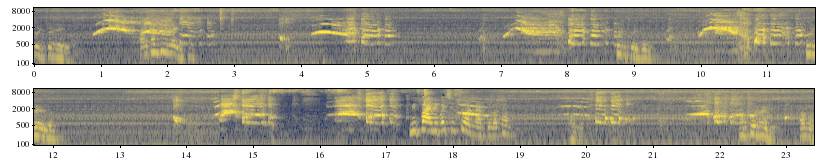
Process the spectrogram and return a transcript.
थोडी थोडी एकदम. मी पालीपाशी सोडणार तुला थांब. थांब. थांब, थोडी राहिली थांब थांब.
